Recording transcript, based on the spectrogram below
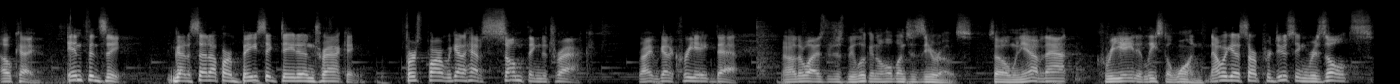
Okay. Infancy. We've got to set up our basic data and tracking. First part, we got to have something to track, right? We've got to create that. Otherwise, we'll just be looking at a whole bunch of zeros. So when you have that, create at least a one. Now we got to start producing results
